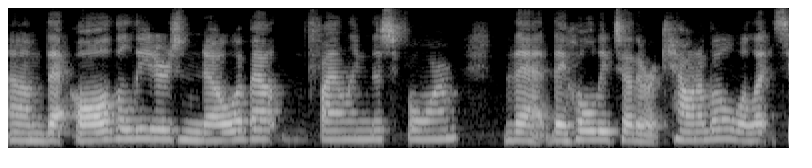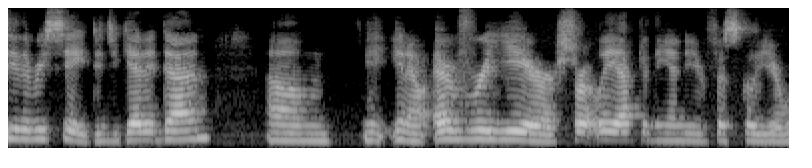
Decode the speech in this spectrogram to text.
um, that all the leaders know about filing this form, that they hold each other accountable. Well, let's see the receipt. Did you get it done? Um, you, know, every year, shortly after the end of your fiscal year,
